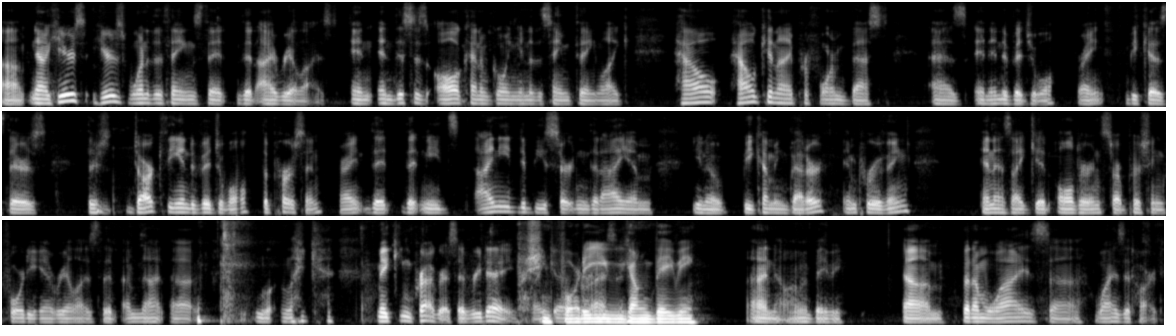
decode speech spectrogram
Um, now here's here's one of the things that that I realized, and and this is all kind of going into the same thing. Like, how how can I perform best as an individual, right? Because there's there's dark the individual, the person, right? That that needs I need to be certain that I am, you know, becoming better, improving. And as I get older and start pushing 40, I realize that I'm not uh, like making progress every day. Pushing like, uh, 40, you young baby. I know I'm a baby, um, but I'm wise. Uh, wise at heart.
